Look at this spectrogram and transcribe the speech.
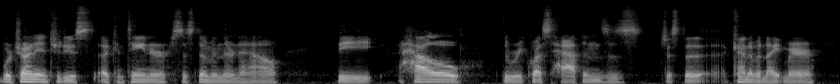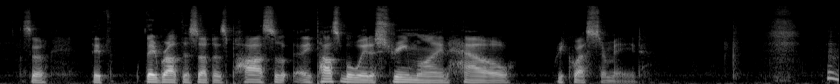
we're trying to introduce a container system in there now. The how the request happens is just a kind of a nightmare. So they they brought this up as possible a possible way to streamline how requests are made. Hmm.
